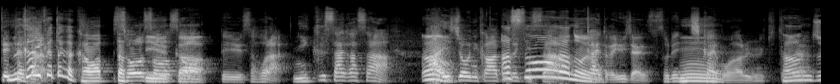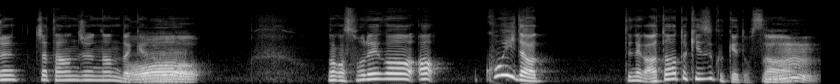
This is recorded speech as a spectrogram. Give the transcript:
た。じゃん向かい方が変わったっていうか。そうそうそうっていうさほら肉さがさ、うん。愛情に変わった時あそうなさのよ。深いとか言うじゃないですか。それに近いもんあるよね、きっとね単純っちゃ単純なんだけおどなんかそれがあ恋だってなんか後々気づくけどさ、うん。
